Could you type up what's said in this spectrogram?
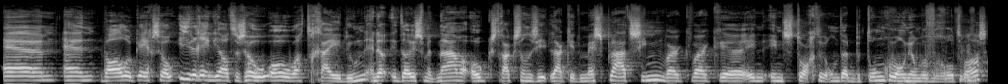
En, en we hadden ook echt zo, iedereen die had er zo, oh, wat ga je doen? En dat, dat is met name ook, straks dan zie, laat ik je de mesplaats zien... waar ik, waar ik eh, in, in stortte, omdat het beton gewoon helemaal verrot was.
